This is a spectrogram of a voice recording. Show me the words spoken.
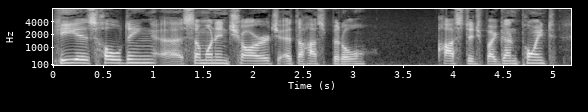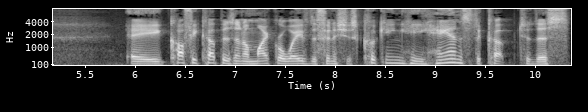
he is holding uh, someone in charge at the hospital hostage by gunpoint. A coffee cup is in a microwave that finishes cooking. He hands the cup to this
